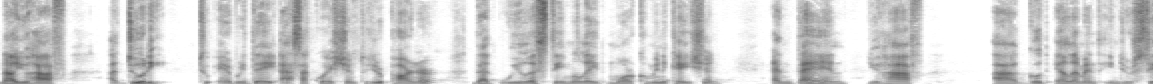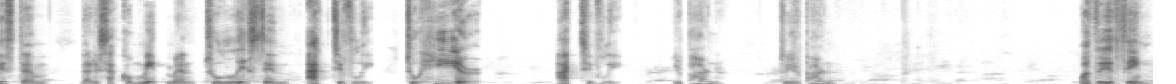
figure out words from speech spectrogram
Now you have a duty to every day ask a question to your partner that will stimulate more communication. And then you have a good element in your system that is a commitment to listen actively, to hear actively your partner, to your partner. What do you think?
